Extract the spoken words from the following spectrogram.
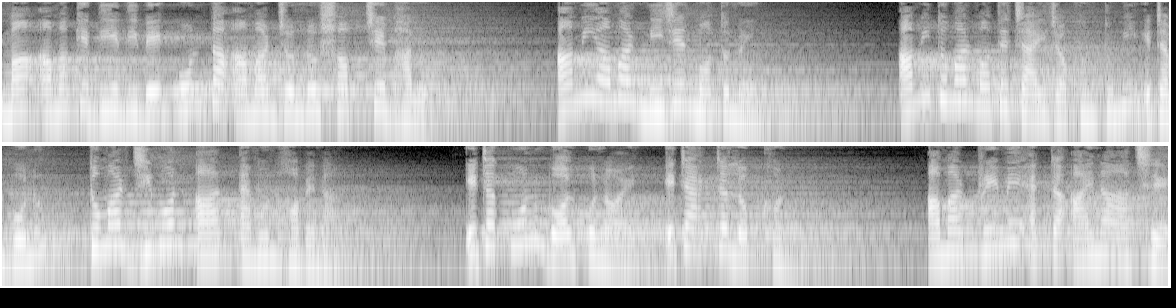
মা আমাকে দিয়ে দিবে কোনটা আমার জন্য সবচেয়ে ভালো। আমি আমার নিজের মতো নই। আমি তোমার মতে চাই যখন তুমি এটা বলো, তোমার জীবন আর এমন হবে না। এটা কোন গল্প নয়, এটা একটা লক্ষণ। আমার প্রেমে একটা আয়না আছে,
